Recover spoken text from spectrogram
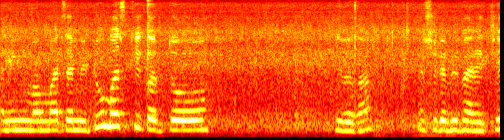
आणि मम्माचा मिठू मस्ती करतो. ही बघा अशी डबी भरायचे.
